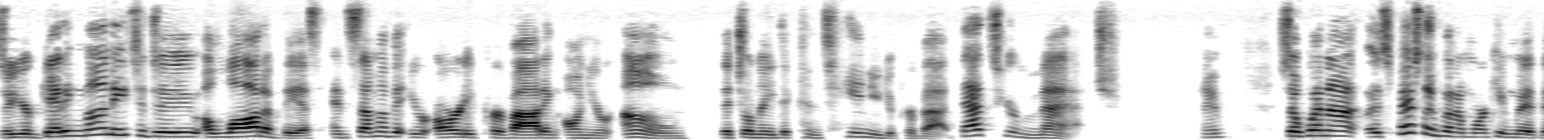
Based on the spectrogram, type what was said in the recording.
So you're getting money to do a lot of this, and some of it you're already providing on your own that you'll need to continue to provide. That's your match. Okay. So when I, especially when I'm working with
